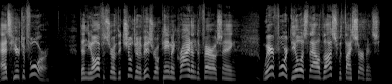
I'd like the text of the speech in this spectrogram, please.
as heretofore? Then the officer of the children of Israel came and cried unto Pharaoh, saying, Wherefore dealest thou thus with thy servants?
